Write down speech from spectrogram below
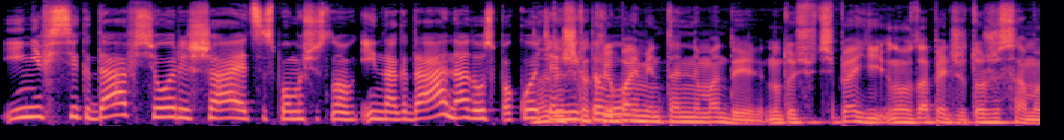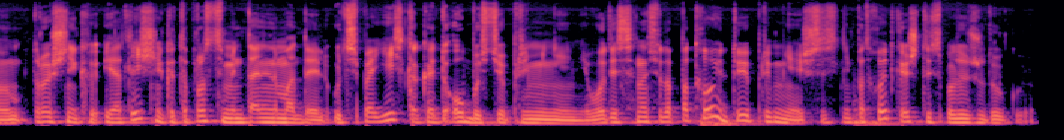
И не всегда все решается с помощью установок. Иногда надо Но успокоить это же как любая ментальная модель. Ну, то есть у тебя, ну, вот опять же, то же самое. Троечник и отличник – это просто ментальная модель. У тебя есть какая-то область ее применения. Вот если она сюда подходит, ты ее применяешь. Если не подходит, конечно, ты используешь другую.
